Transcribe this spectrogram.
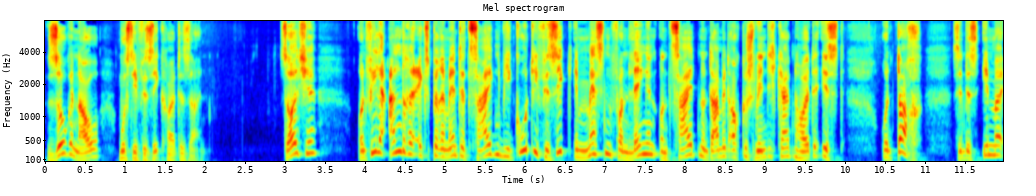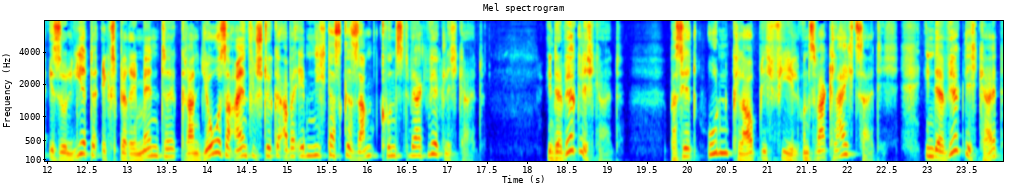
So genau muss die Physik heute sein. Solche und viele andere Experimente zeigen, wie gut die Physik im Messen von Längen und Zeiten und damit auch Geschwindigkeiten heute ist. Und doch sind es immer isolierte Experimente, grandiose Einzelstücke, aber eben nicht das Gesamtkunstwerk Wirklichkeit. In der Wirklichkeit passiert unglaublich viel, und zwar gleichzeitig. In der Wirklichkeit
